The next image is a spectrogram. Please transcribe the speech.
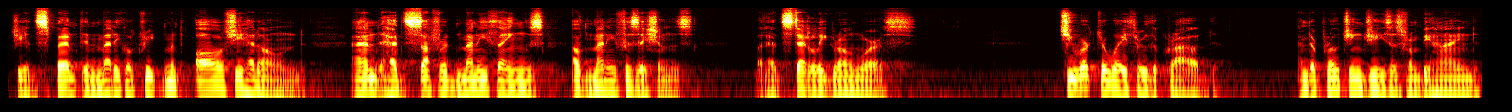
She had spent in medical treatment all she had owned, and had suffered many things of many physicians, but had steadily grown worse. She worked her way through the crowd, and approaching Jesus from behind,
